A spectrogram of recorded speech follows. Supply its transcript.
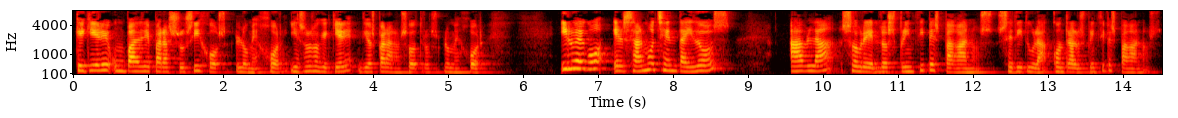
¿qué quiere un padre para sus hijos? Lo mejor. Y eso es lo que quiere Dios para nosotros, lo mejor. Y luego el Salmo 82 habla sobre los príncipes paganos, se titula Contra los príncipes paganos.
